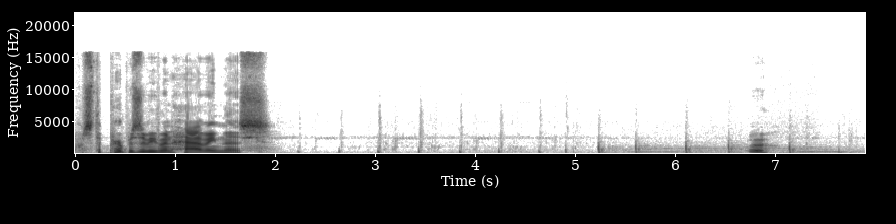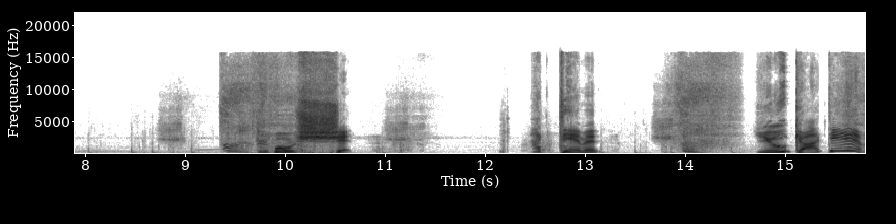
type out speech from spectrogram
What's the purpose of even having this? Ugh. Oh shit! God damn it! You goddamn!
